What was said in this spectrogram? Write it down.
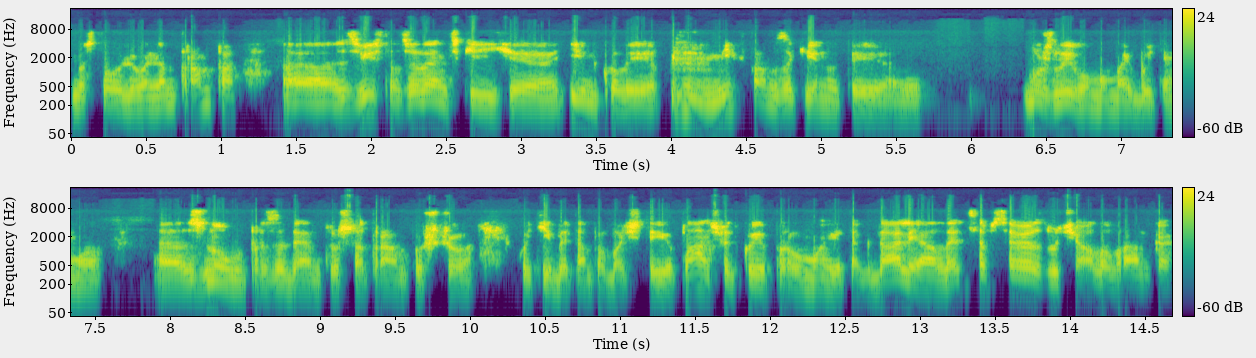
висловлюванням Трампа. Звісно, Зеленський е, інколи міг там закинути е, можливому майбутньому знову президенту США Трампу, що хотів би там побачити його план швидкої перемоги і так далі. Але це все звучало в рамках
